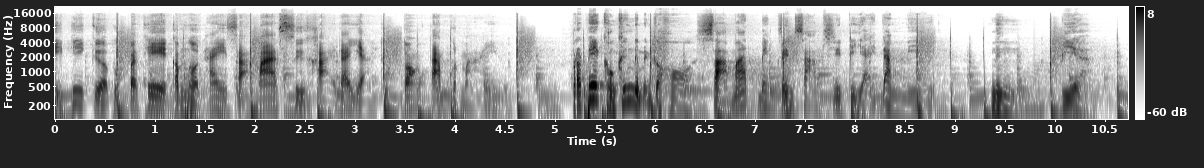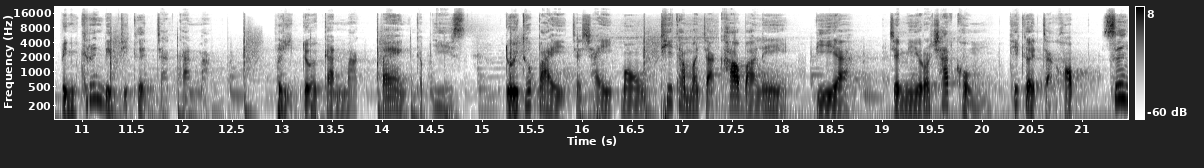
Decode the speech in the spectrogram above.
ติดที่เกือบทุกประเทศกำหนดให้สามารถซื้อขายได้อย่างถูกต้องตามกฎหมาย ประเภทของเครื่องดื่มแอลกอฮอล์สามารถแบ่งเป็น 3 ชนิดใหญ่ดังนี้ 1. เบียร์เป็นเครื่องดื่มที่เกิดจากการหมัก ลิตโดยการหมักแป้งกับยีสต์ โดยทั่วไปจะใช้มอลที่ทำมาจากข้าวบาเล่ เบียร์ จะมีรสชาติขมที่เกิดจากฮอปซึ่ง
